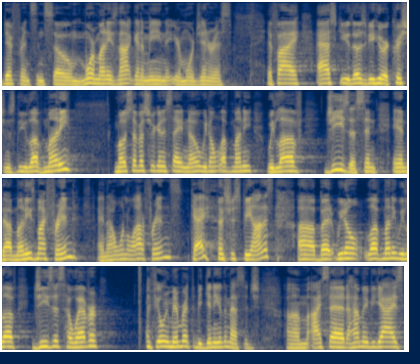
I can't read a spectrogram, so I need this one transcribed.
difference. And so more money is not going to mean that you're more generous. If I ask you, those of you who are Christians, do you love money? Most of us are going to say, no, we don't love money. We love Jesus. And, and uh, money's my friend, and I want a lot of friends, okay? Let's just be honest. Uh, but we don't love money. We love Jesus. However, if you'll remember at the beginning of the message, um, I said, how many of you guys,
